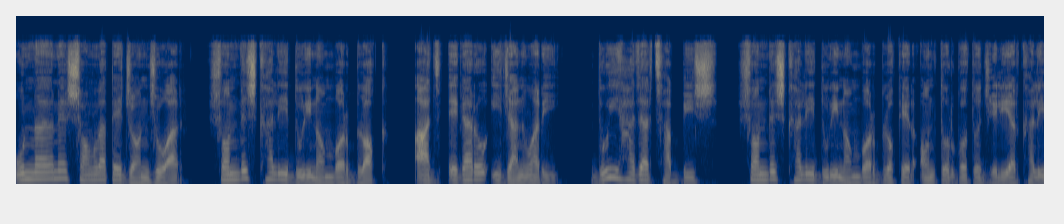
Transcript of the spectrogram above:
উন্নয়নের সংলাপে জনজোয়ার, সন্দেশখালী দুই নম্বর ব্লক, আজ এগারো ই জানুয়ারি, দুই হাজার ছাব্বিশ, সন্দেশখালী দুই নম্বর ব্লকের অন্তর্গত জেলিয়ারখালী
